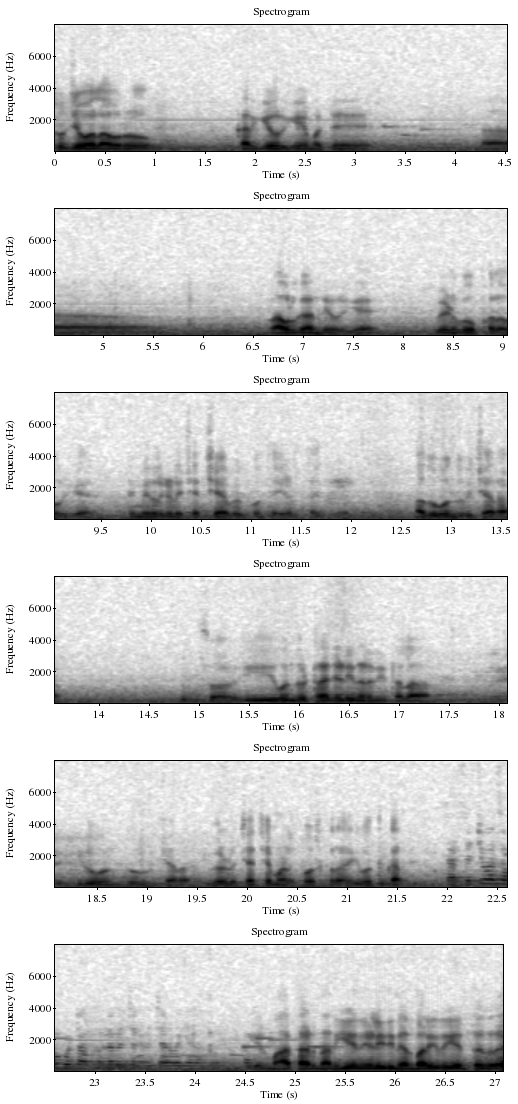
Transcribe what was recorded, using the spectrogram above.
ಸುರ್ಜೇವಾಲಾ ಅವರು, ಖರ್ಗೆ ಅವ್ರಿಗೆ ಮತ್ತು ರಾಹುಲ್ ಗಾಂಧಿ ಅವರಿಗೆ, ವೇಣುಗೋಪಾಲ್ ಅವರಿಗೆ ನಿಮ್ಮ ಎದುರುಗಡೆ ಚರ್ಚೆ ಆಗಬೇಕು ಅಂತ ಹೇಳ್ತಾ ಇದ್ರು ಅದು ಒಂದು ವಿಚಾರ. ಸೊ ಈ ಒಂದು ಟ್ರಾಜೆಡಿ ನಡೆದಿತ್ತಲ್ಲ ಇದು ಒಂದು ವಿಚಾರ. ಇವೆರಡು ಚರ್ಚೆ ಮಾಡೋಕ್ಕೋಸ್ಕರ ಇವತ್ತು ಕರೆದಿದ್ದೆ ಸರ್ ಸಚಿವ ಸಂಪುಟ ಪುನರ್ರಚನೆ ವಿಚಾರವಾಗಿ ಏನಾದರೂ ಏನು ಮಾತಾಡಿ ನಾನು ಏನು ಹೇಳಿದ್ದೀನಿ ಅದು ಬರೀರಿ ಅಂತಂದರೆ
